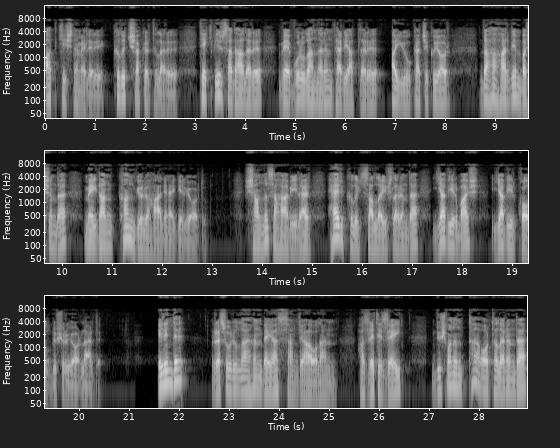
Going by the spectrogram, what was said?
At kişnemeleri, kılıç şakırtıları, tekbir sadaları ve vurulanların feryatları ayyuka çıkıyor, daha harbin başında meydan kan gölü haline geliyordu. Şanlı sahabiler her kılıç sallayışlarında ya bir baş ya bir kol düşürüyorlardı. Elinde Resulullah'ın beyaz sancağı olan Hazreti Zeyd düşmanın ta ortalarında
